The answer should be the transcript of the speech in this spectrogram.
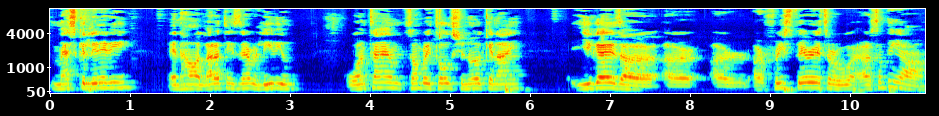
masculinity and how a lot of things never leave you. One time, somebody told Chinook and I, "You guys are are are, are free spirits or, or something." Uh,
